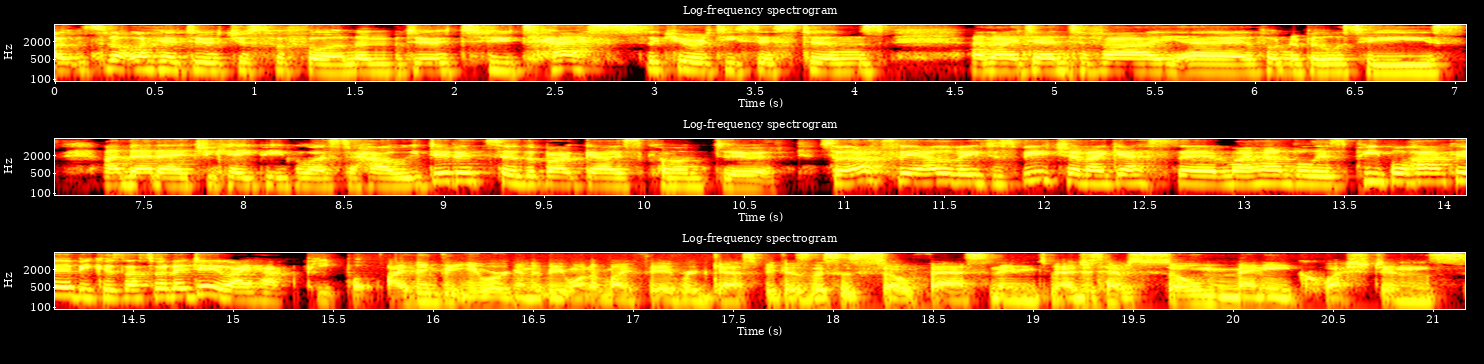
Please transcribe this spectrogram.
I, it's not like I do it just for fun. I do it to test security systems and identify uh, vulnerabilities, and then educate people as to how we did it, so the bad guys can't do it. So that's the elevator speech, and I guess uh, my handle is people hacker because that's what I do. I hack people. I think that you are going to be one of my favorite guests because this is so fascinating to me. I just have so many questions.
